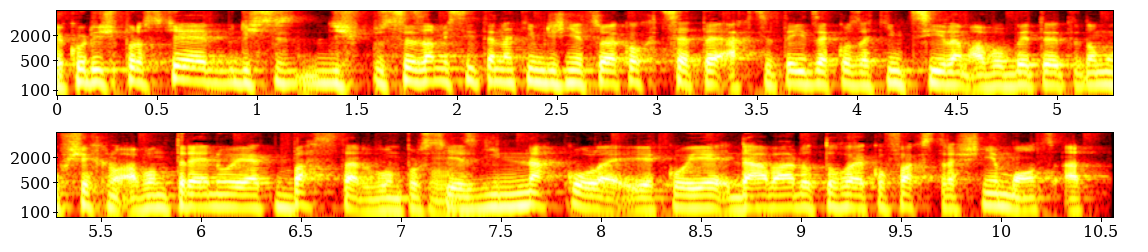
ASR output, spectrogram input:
jako když prostě, když, si- když se zamyslíte nad tím, když něco jako chcete a chcete jít jako za tím cílem a obětujete tomu všechno a on trénuje jak bastard, on prostě jezdí na kole, jako je, dává do toho jako fakt strašně moc a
